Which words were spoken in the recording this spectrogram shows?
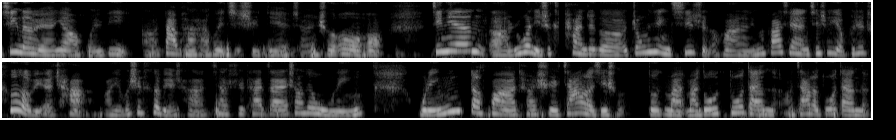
新能源要回避啊，大盘还会继续跌。小云说：“哦哦，今天啊，如果你去看这个中信期指的话呢，你会发现其实也不是特别差啊，也不是特别差。像是它在上证五零，五零的话，它是加了几手多蛮蛮多多单的啊，加了多单的。”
